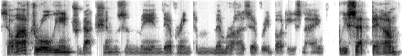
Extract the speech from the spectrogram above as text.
So after all the introductions and me endeavoring to memorize everybody's name, we sat down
